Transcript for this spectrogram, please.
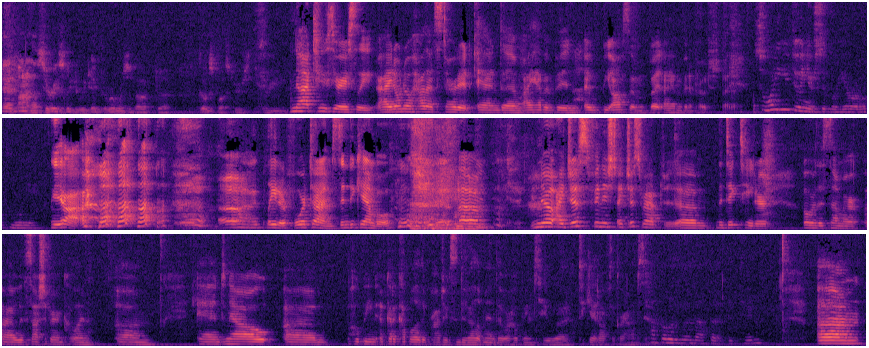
And Anna, how seriously do we take the rumors about uh, Ghostbusters 3? Not too seriously. I don't know how that started, and um, I haven't been. It would be awesome, but I haven't been approached by them. So what do you do in your superhero movie? Yeah. uh, I played her four times, Cindy Campbell. um, no, I just finished, I just wrapped um, The Dictator over the summer uh, with Sacha Baron Cohen. Um, and now, um, hoping, I've got a couple other projects in development that we're hoping to uh, to get off the ground soon. Talk a little bit about the dictator. Um,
